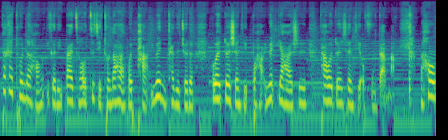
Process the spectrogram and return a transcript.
大概吞了好像一个礼拜之后，自己吞到后来会怕，因为你开始觉得会不会对身体不好，因为药还是怕会对身体有负担嘛。然后。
